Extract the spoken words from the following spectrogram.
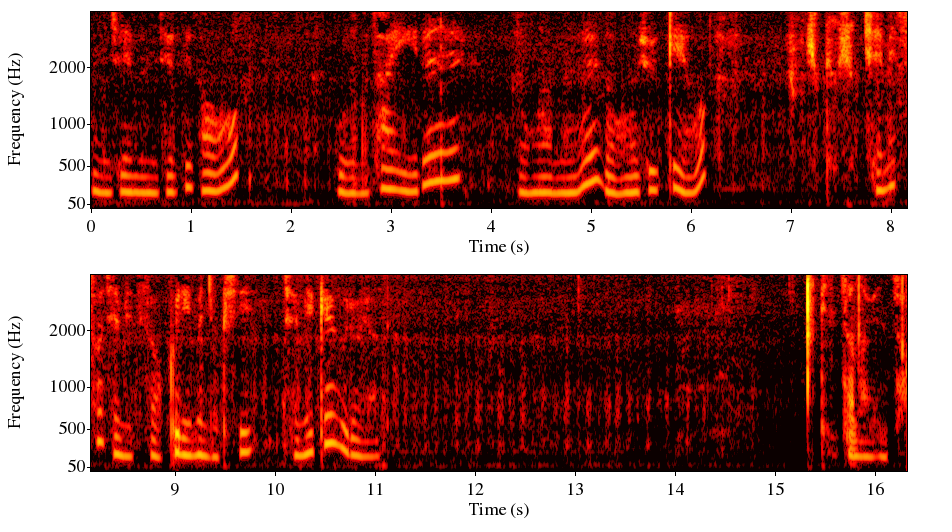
문질문질해서 구름 사이를 명암을 넣어줄게요. 재밌어, 재밌어. 그림은 역시 재밌게 그려야 돼. 괜찮아, 괜찮아.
